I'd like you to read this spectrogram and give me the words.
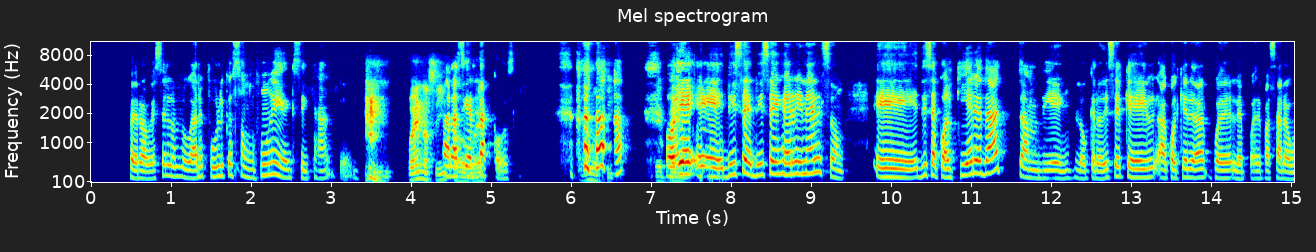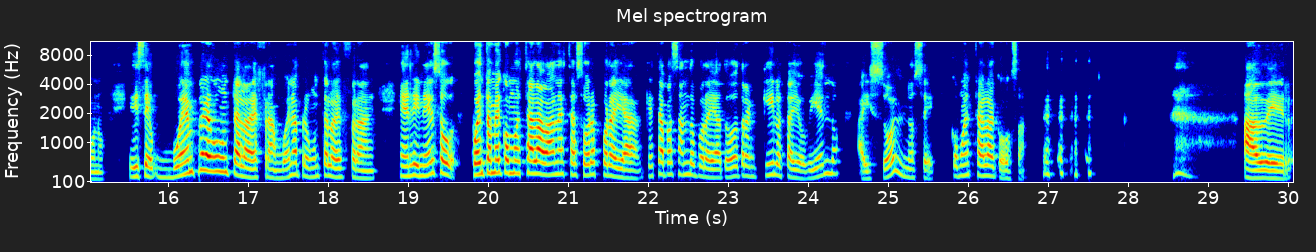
pero a veces los lugares públicos son muy excitantes. Bueno, sí. Para ciertas cosas. Oye, eh, dice, dice Henry Nelson, eh, dice a cualquier edad también, lo que dice que a cualquier edad le puede pasar a uno. Y dice, buena pregunta la de Fran, buena pregunta la de Fran. Henry Nelson, cuéntame cómo está La Habana estas horas por allá. ¿Qué está pasando por allá? ¿Todo tranquilo? ¿Está lloviendo? ¿Hay sol? No sé. ¿Cómo está la cosa? A ver,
